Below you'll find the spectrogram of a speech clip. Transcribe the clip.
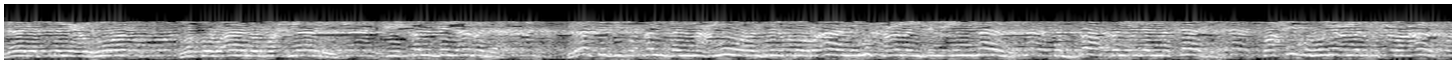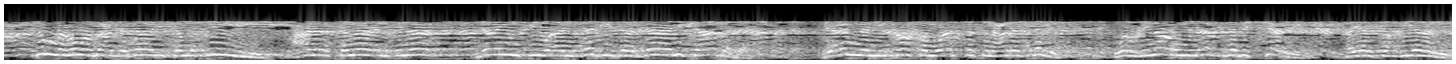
لا يجتمع هو وقرآن الرحمن في قلب أبدا. لا تجد قلبا معمورا بالقرآن مفعما بالإيمان سباقا إلى المساجد. صاحبه يعمل بالطاعات ثم هو بعد ذلك مقيم على سماع الغناء. لا يمكن أن تجد ذلك أبدا النفاق مؤسس على الكذب والغناء من أكذب الشعر فيلتقيان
